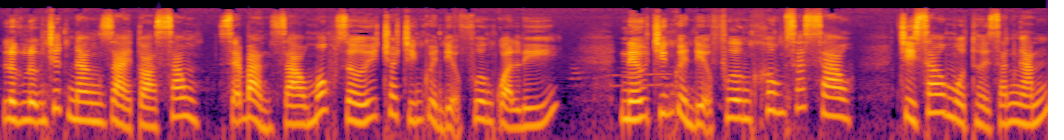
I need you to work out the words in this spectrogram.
lực lượng chức năng giải tỏa xong sẽ bản giao mốc giới cho chính quyền địa phương quản lý. Nếu chính quyền địa phương không sát sao, chỉ sau một thời gian ngắn,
